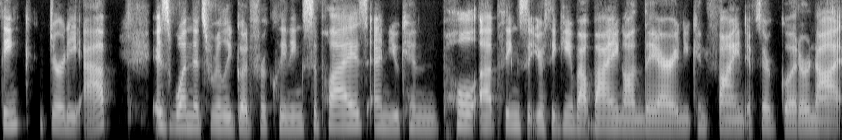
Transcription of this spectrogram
Think Dirty app is one that's really good for cleaning supplies. And you can pull up things that you're thinking about buying on there and you can find if they're good or not.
